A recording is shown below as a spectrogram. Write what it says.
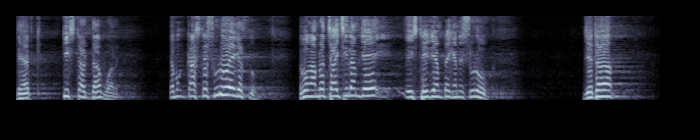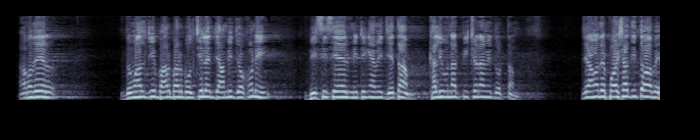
they have kick start the work এবং কাজটা শুরু হয়ে গেছিল। এবং আমরা চাইছিলাম যে এই স্টেডিয়ামটা এখানে শুরু হোক। যেটা আমাদের দুমালজি বারবার বলছিলেন যে আমি যখনই বিসিসিআই এর মিটিংয়ে আমি যেতাম, খালি ওনার পিছনে আমি দৌড়তাম। যে আমাদের পয়সা দিতে হবে,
